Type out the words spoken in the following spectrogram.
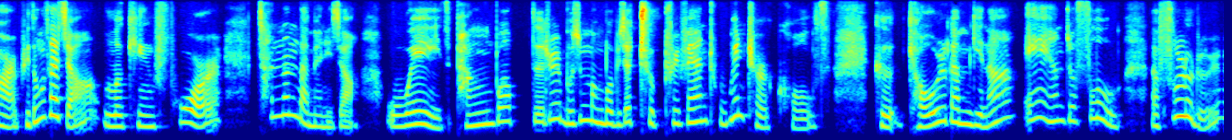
are 비동사죠. looking for 찾는다면이죠. ways 방법들을 무슨 방법이죠? to prevent winter colds 그 겨울 감기나 and flu flu를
